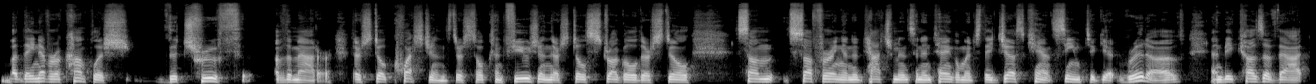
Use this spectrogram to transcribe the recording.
but they never accomplish the truth of the matter. There's still questions, there's still confusion, there's still struggle, there's still some suffering and attachments and entanglements they just can't seem to get rid of. And because of that,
